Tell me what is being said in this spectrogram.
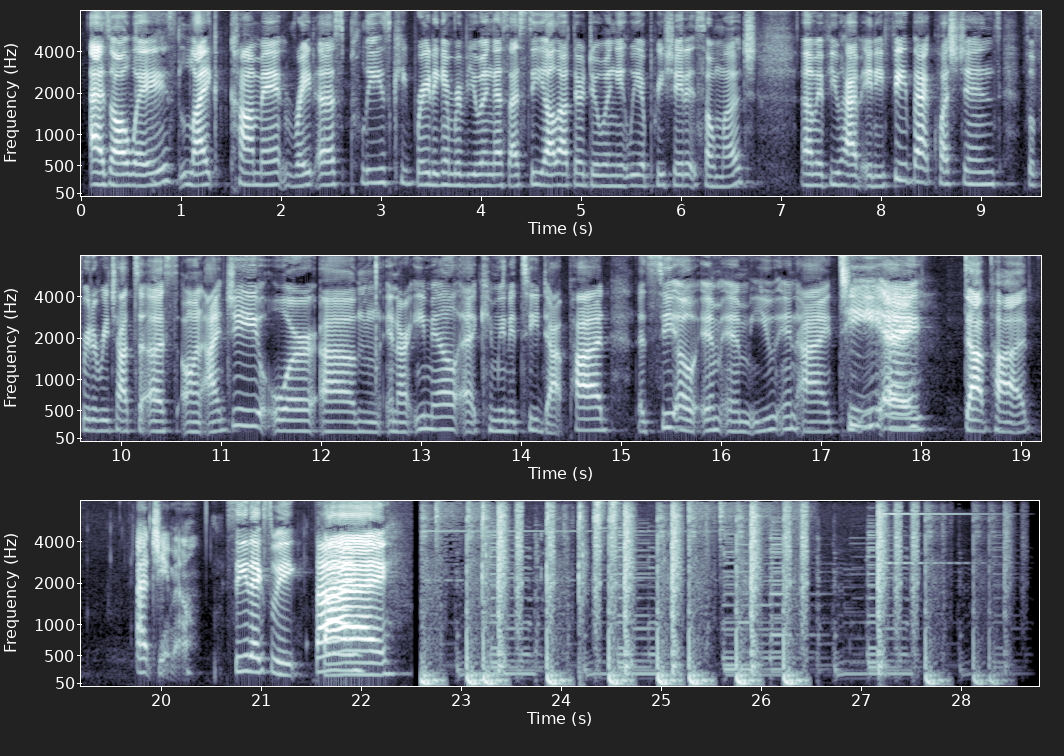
As always, like, comment, rate us. Please keep rating and reviewing us. I see y'all out there doing it. We appreciate it so much. Um, if you have any feedback, questions, feel free to reach out to us on IG or um, in our email at communitea.pod. That's C O M M U N I T E A dot pod. At Gmail. See you next week. Bye. Bye.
